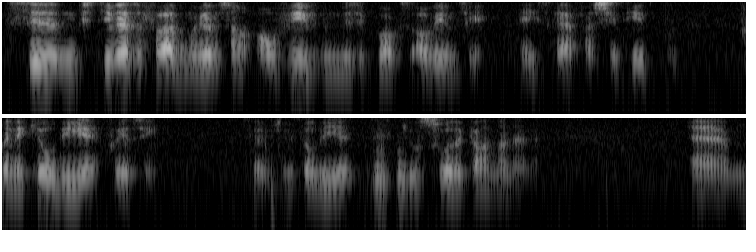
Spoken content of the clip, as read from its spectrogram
Se me estiveres a falar de uma gravação ao vivo no Music Box, ao vivo, não sei aí se calhar faz sentido, porque foi naquele dia, foi assim. Naquele dia, Uhum. aquilo soou daquela maneira. Ahm,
